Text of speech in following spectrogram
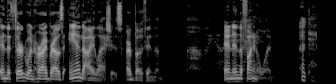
and the third one. Her eyebrows and eyelashes are both in them. Oh my god! And in the final one. Okay.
